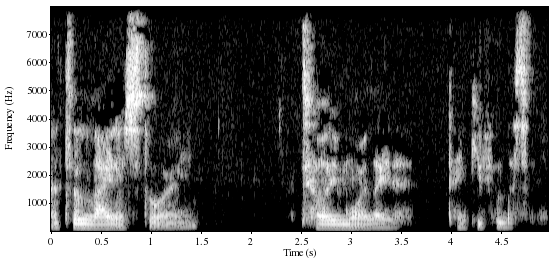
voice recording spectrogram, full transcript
That's a lighter story. I'll tell you more later. Thank you for listening.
